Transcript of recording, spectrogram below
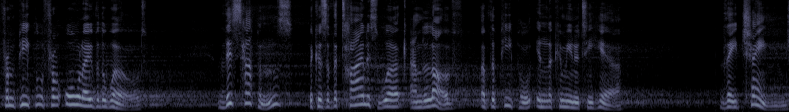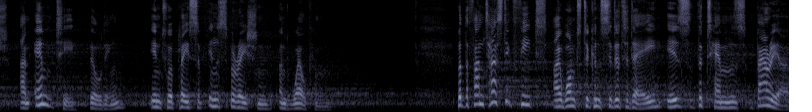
from people from all over the world. This happens because of the tireless work and love of the people in the community here. They change an empty building into a place of inspiration and welcome. But the fantastic feat I want to consider today is the Thames Barrier,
